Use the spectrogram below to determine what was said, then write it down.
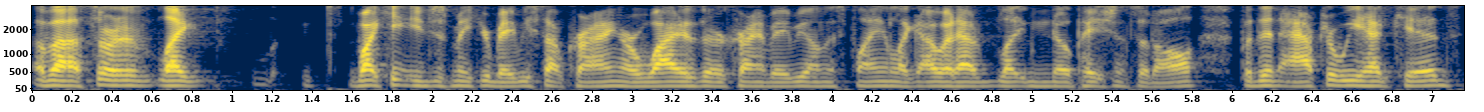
about sort of like, why can't you just make your baby stop crying, or why is there a crying baby on this plane? Like I would have like no patience at all. But then after we had kids,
